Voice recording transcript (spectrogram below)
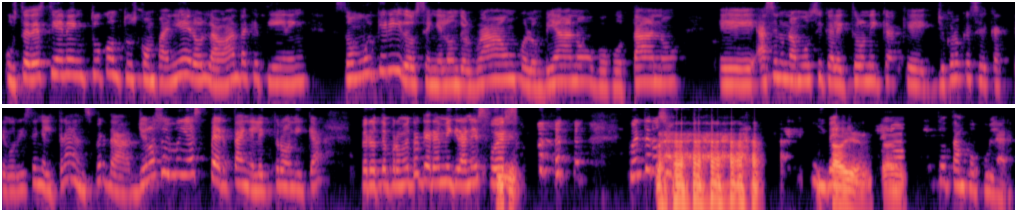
ustedes tienen, tú con tus compañeros, la banda que tienen, son muy queridos en el underground colombiano, bogotano, eh, hacen una música electrónica que yo creo que se categoriza en el trance, ¿verdad? Yo no soy muy experta en electrónica, pero te prometo que era mi gran esfuerzo. Cuéntanos un está bien, está bien. tan popular.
